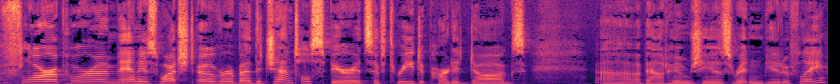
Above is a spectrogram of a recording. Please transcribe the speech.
Flora Purim and is watched over by the gentle spirits of three departed dogs, uh, about whom she has written beautifully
